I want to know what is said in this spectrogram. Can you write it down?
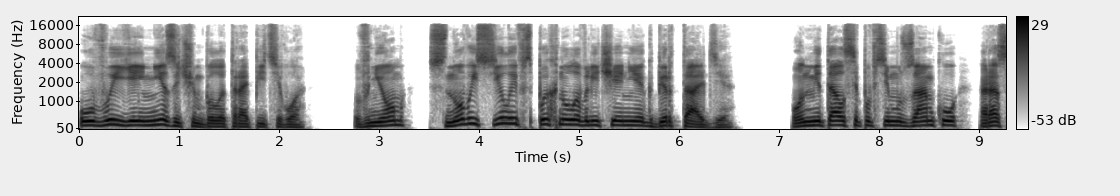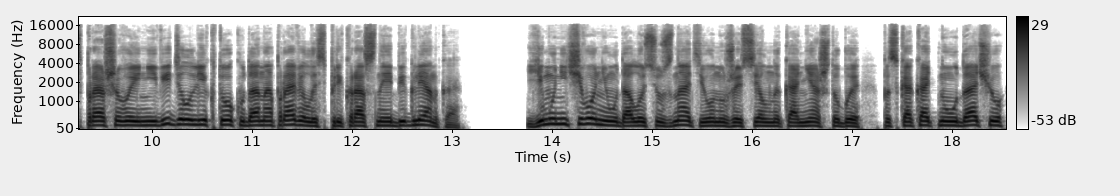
Увы, ей незачем было торопить его. В нем с новой силой вспыхнуло влечение к Бертальде. Он метался по всему замку, расспрашивая, не видел ли кто, куда направилась прекрасная беглянка. Ему ничего не удалось узнать, и он уже сел на коня, чтобы поскакать на удачу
